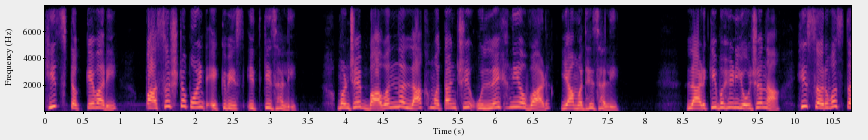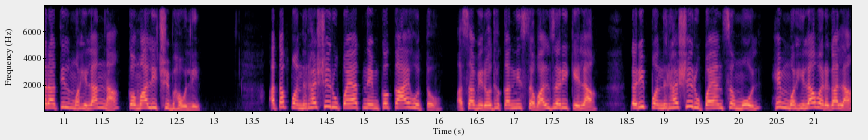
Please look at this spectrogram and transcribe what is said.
हीच टक्केवारी पासष्ट पॉईंट एकवीस इतकी झाली. म्हणजे बावन्न लाख मतांची उल्लेखनीय वाढ यामध्ये झाली. लाडकी बहीण योजना ही सर्व स्तरातील महिलांना कमालीची भावली. आता पंधराशे रुपयात नेमकं काय होतं असा विरोधकांनी सवाल जरी केला तरी पंधराशे रुपयांचं मोल हे महिला वर्गाला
